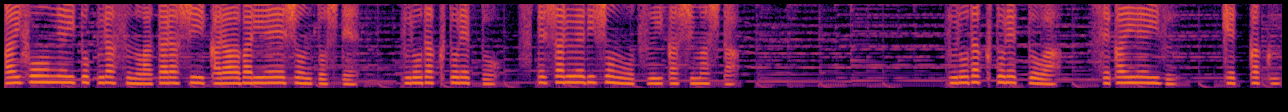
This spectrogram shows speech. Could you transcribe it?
iPhone 8 Plus の新しいカラーバリエーションとして、PRODUCT RED Special Edition を追加しました。 PRODUCT RED は、世界エイズ、結核、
